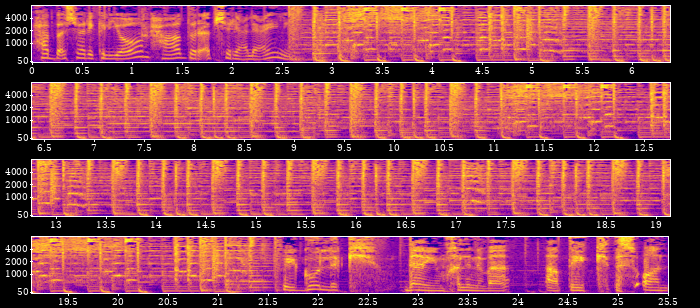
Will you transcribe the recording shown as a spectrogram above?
حابه أشارك اليوم حاضر أبشري على عيني. ويقول لك دايم خليني ذا السؤال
